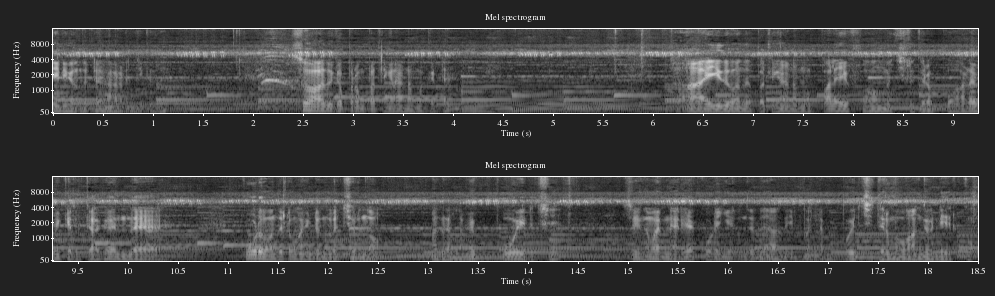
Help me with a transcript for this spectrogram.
ஏறி வந்துட்டு அடைஞ்சிக்குது. ஸோ அதுக்கப்புறம் பார்த்திங்கன்னா நம்மக்கிட்ட இது வந்து பார்த்திங்கன்னா நம்ம பழைய ஃபார்ம் வச்சுருக்கிறப்போ அடை வைக்கிறதுக்காக இந்த கூடை வந்துட்டு வாங்கிட்டு வந்து வச்சுருந்தோம். அது எல்லாமே போயிடுச்சு ஸோ இந்த மாதிரி நிறையா கூடைங்க இருந்தது. அது இப்போ எல்லாமே போயிடுச்சு திரும்ப வாங்க வேண்டியிருக்கும்.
